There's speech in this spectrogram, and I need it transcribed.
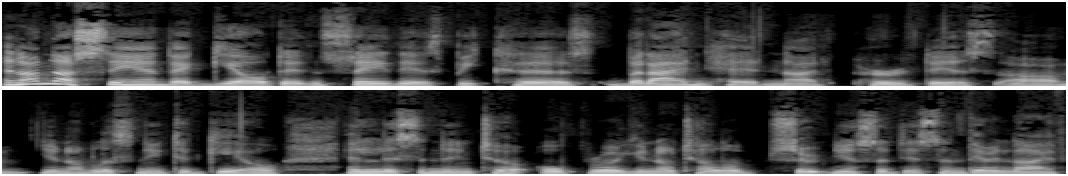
And I'm not saying that Gayle didn't say this because, but I had not heard this, um, you know, listening to Gayle and listening to Oprah, you know, tell a certain incidents in their life.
